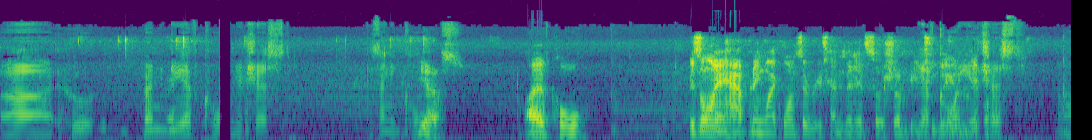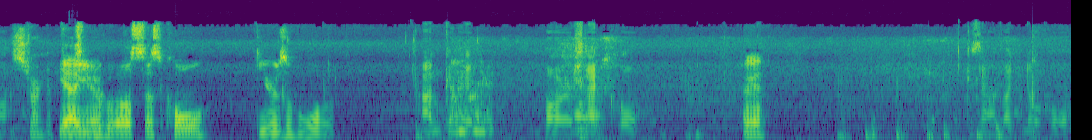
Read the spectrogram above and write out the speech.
Uh, who? Brenden, do you have coal in your chest? Because I need coal. Yes. I have coal. It's only happening like once every 10 minutes, so it shouldn't be You have too big coal of in a your deal. chest? Oh, starting Yeah, you know who else has coal? Gears of War. I'm gonna borrow a stack of coal. Okay. Because I have like no coal.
